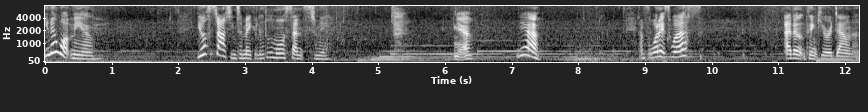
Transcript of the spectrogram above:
You know what, Mio? You're starting to make a little more sense to me. Yeah. Yeah. And for what it's worth, I don't think you're a downer.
